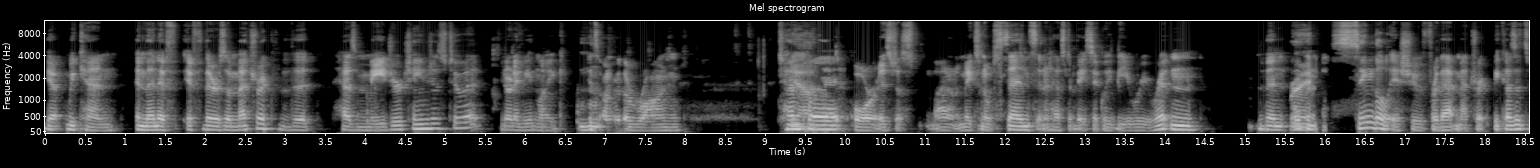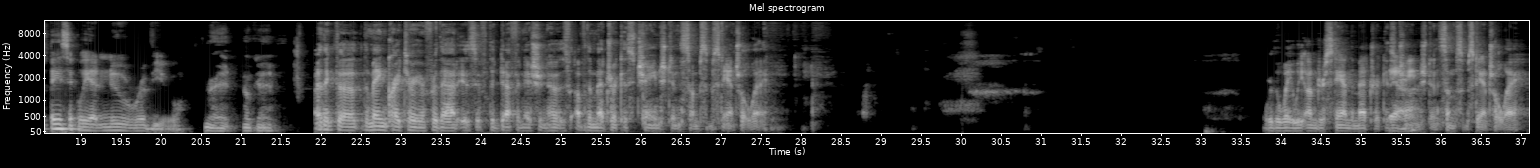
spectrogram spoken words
Yeah, we can. And then if if there's a metric that has major changes to it, you know what I mean? Like mm-hmm. it's under the wrong template or it's just I don't know, it makes no sense and it has to basically be rewritten, then open a single issue for that metric because it's basically a new review. Right. Okay. I think the, the main criteria for that is if the definition has, of the metric has changed in some substantial way. Or the way we understand the metric has Yeah. changed in some substantial way.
